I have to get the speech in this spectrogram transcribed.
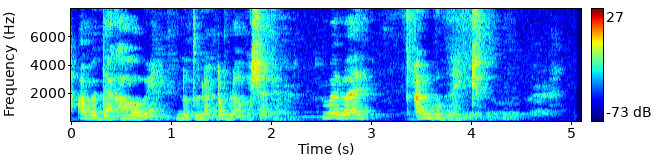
আবার দেখা হবে নতুন একটা ব্লগের সাথে। বাই বাই আর গুড নাইট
